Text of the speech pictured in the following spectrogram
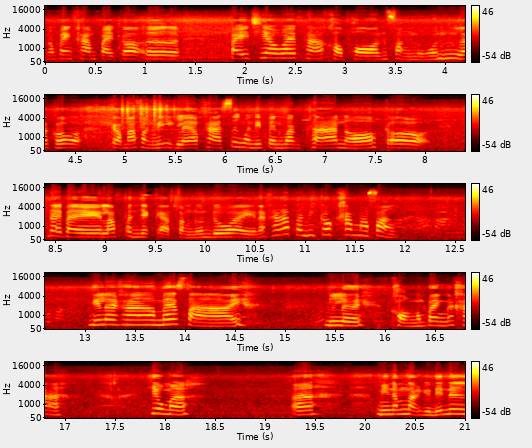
น้องแป้งข้ามไปก็เออ ไปเที่ยวไหว้พระขอพรฝั่งนู้น แล้วก็กลับมาฝั่งนี้อีกแล้วค่ะ ซึ่งวันนี้เป็นวันพระเนาะก็ได้ไปรับบรรยากาศฝั่งนู้นด้วยนะคะ ตอนนี้ก็ข้ามมาฝั่ง นี่เลยค่ะ แม่สาย นี่เลยของน้องแป้งนะคะหิ้วมาอะมีน้ำหนักอยู่นิดนึง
